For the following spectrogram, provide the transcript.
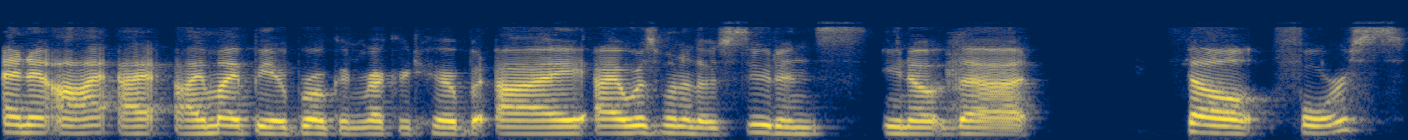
and I, I I might be a broken record here, but I I was one of those students, you know, that felt forced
